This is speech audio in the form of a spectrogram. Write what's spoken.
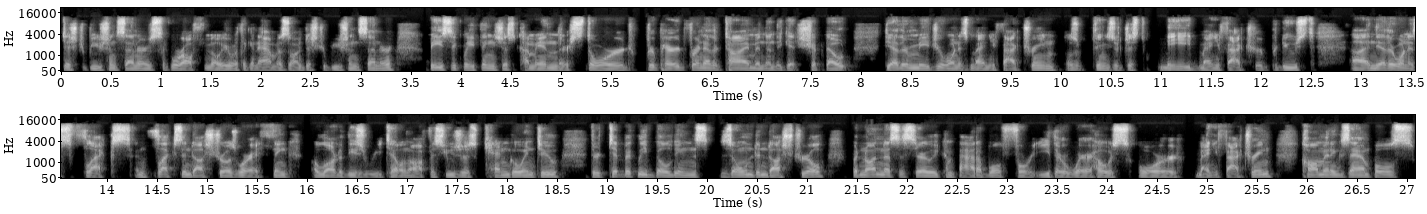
distribution centers. Like we're all familiar with like an Amazon distribution center. Basically, things just come in, they're stored, prepared for another time, and then they get shipped out. The other major one is manufacturing. Those things are just made, manufactured, produced. Uh, and the other one is flex. And flex industrial is where I think a lot of these retail and office users can go into. They're typically buildings zoned industrial, but not necessarily compatible for either warehouse or manufacturing. Common examples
